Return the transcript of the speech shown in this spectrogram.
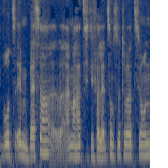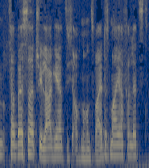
wurde es eben besser. Einmal hat sich die Verletzungssituation verbessert. Chilagi hat sich auch noch ein zweites Mal ja verletzt.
